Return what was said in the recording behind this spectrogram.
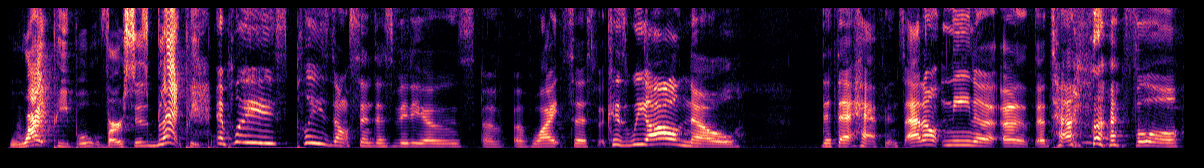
white people versus black people. And please, please don't send us videos of, of white suspects because we all know that that happens. I don't need a, a, a timeline full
